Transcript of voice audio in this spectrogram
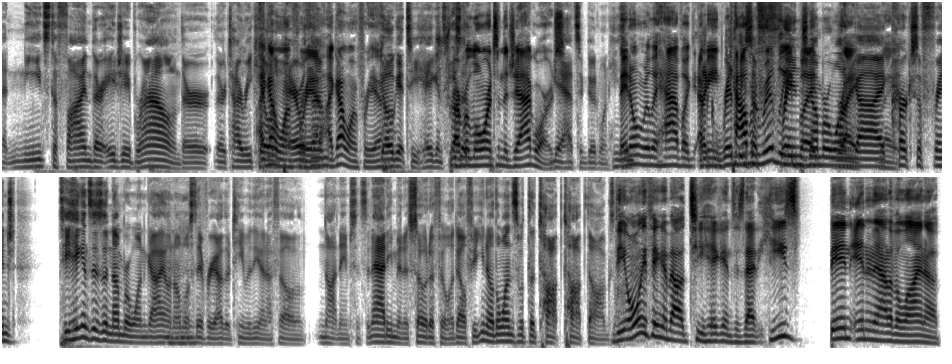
that needs to find their AJ Brown, their their Tyreek I got one for you. him, I got one for you. go get Tee Higgins. Trevor a- Lawrence and the Jaguars. Yeah, it's a good one. He's they a- don't really have like. I mean, Ridley's Calvin a Ridley, fringe but, number one right, guy. right. Kirk's a fringe. Tee Higgins is a number one guy on Mhm. almost every other team in the NFL, not named Cincinnati, Minnesota, Philadelphia. You know the ones with the top top dogs. The on. only thing about Tee Higgins is that he's been in and out of the lineup,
